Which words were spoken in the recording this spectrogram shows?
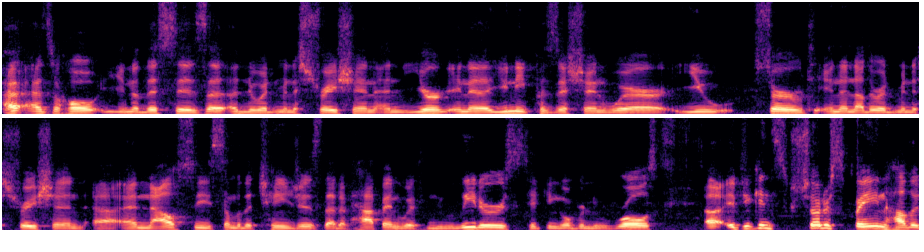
as a whole, you know, this is a, new administration, and you're in a unique position where you served in another administration uh, and now see some of the changes that have happened with new leaders taking over new roles. Uh, if you can sort of explain how the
